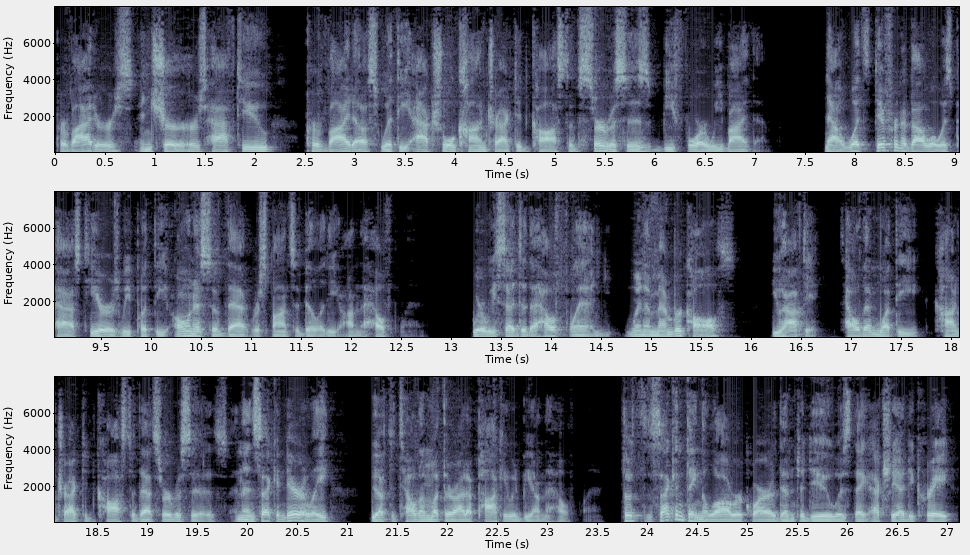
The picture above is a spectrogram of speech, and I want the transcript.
providers, insurers have to provide us with the actual contracted cost of services before we buy them. Now, what's different about what was passed here is we put the onus of that responsibility on the health plan, where we said to the health plan, when a member calls, you have to tell them what the contracted cost of that service is. And then secondarily, you have to tell them what their out of pocket would be on the health plan. So the second thing the law required them to do was they actually had to create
